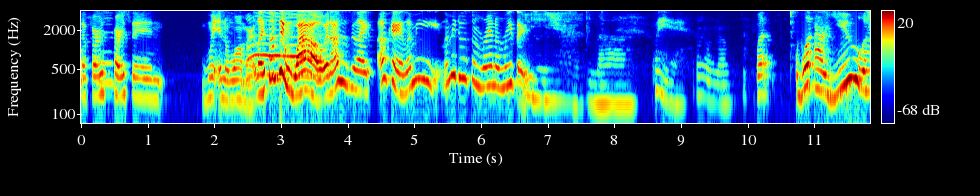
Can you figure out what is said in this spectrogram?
the first What? person went into Walmart, like something wow, and I'll just be like, okay, let me let me do some random research. Yeah, nah. Yeah, I don't know. But what are you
